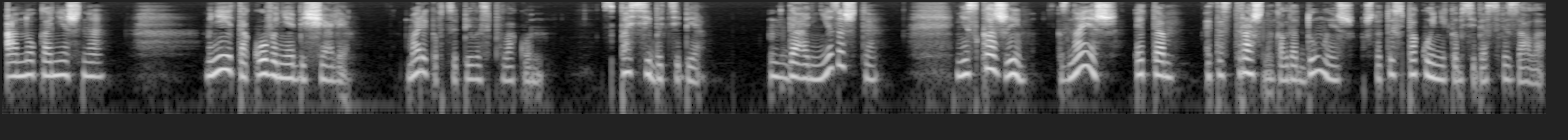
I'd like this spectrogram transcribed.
Оно, конечно... Мне и такого не обещали. Марика вцепилась в флакон. Спасибо тебе. Да, не за что. Не скажи. Знаешь, это... Это страшно, когда думаешь, что ты с покойником себя связала.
